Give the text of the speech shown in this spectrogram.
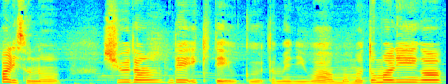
ぱりその集団で生きていくためには、まあ、まとまりが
